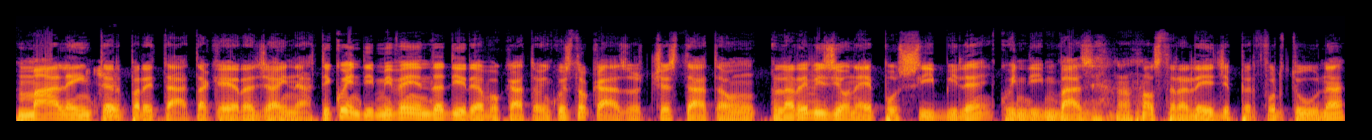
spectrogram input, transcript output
male interpretata, che era già in atti. Quindi mi viene da dire, avvocato, in questo caso c'è stata un, la revisione è possibile, quindi in base alla nostra legge, per fortuna,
